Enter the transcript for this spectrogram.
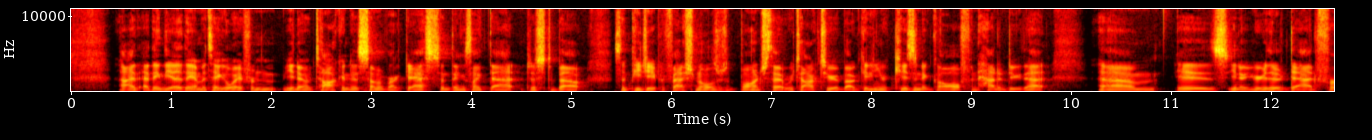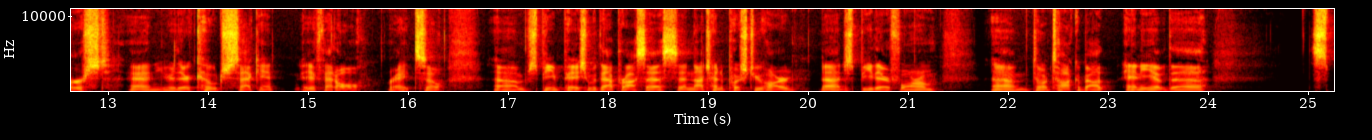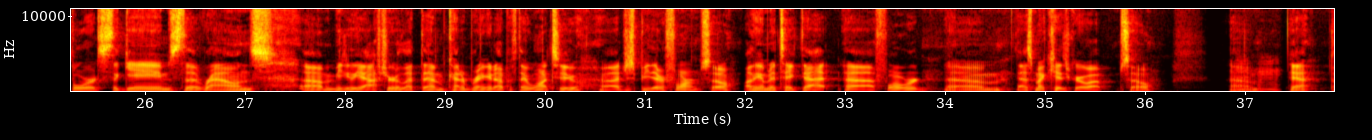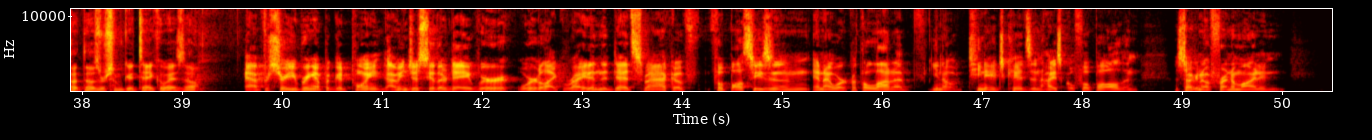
I, I think the other thing I'm gonna take away from you know talking to some of our guests and things like that, just about some PJ professionals. There's a bunch that we talked to about getting your kids into golf and how to do that. Um, is you know you're their dad first and you're their coach second, if at all, right? So um, just being patient with that process and not trying to push too hard. Uh, just be there for them. Um, don't talk about any of the sports, the games, the rounds um, immediately after. Let them kind of bring it up if they want to. Uh, just be there for them. So I think I'm going to take that uh, forward um, as my kids grow up. So um, yeah, th- those are some good takeaways though. Yeah, for sure. You bring up a good point. I mean, just the other day, we're we're like right in the dead smack of football season, and I work with a lot of you know teenage kids in high school football. And I was talking to a friend of mine, and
